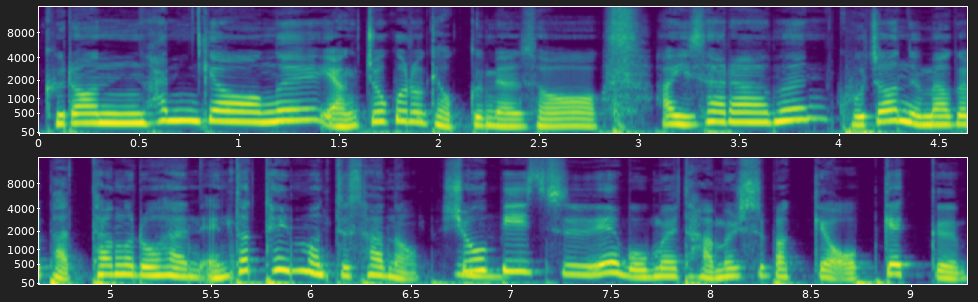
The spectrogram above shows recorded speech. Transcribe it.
그런 환경을 양쪽으로 겪으면서 아, 이 사람은 고전 음악을 바탕으로 한 엔터테인먼트 산업, 쇼비즈에 몸을 담을 수밖에 없게끔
